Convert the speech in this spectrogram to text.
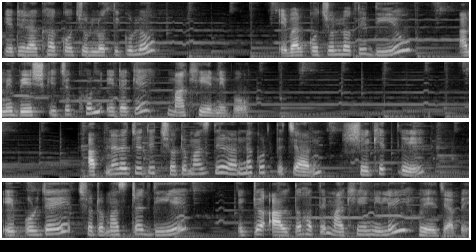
কেটে রাখা কচুর লতিগুলো। এবার কচুর লতি দিয়েও আমি বেশ কিছুক্ষণ এটাকে মাখিয়ে নেব। আপনারা যদি ছোট মাছ দিয়ে রান্না করতে চান, সেক্ষেত্রে এ পর্যায়ে ছোট মাছটা দিয়ে একটু আলতো হাতে মাখিয়ে নিলেই হয়ে যাবে।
